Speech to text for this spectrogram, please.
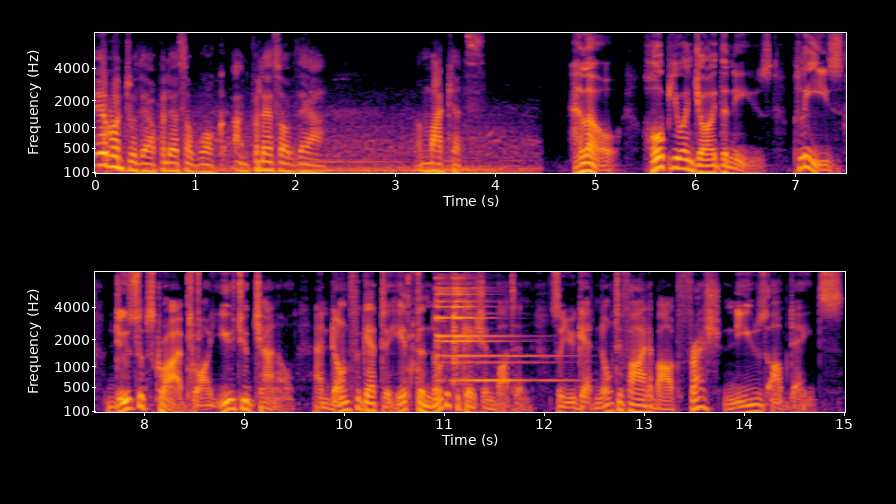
even to their place of work and place of their markets. Hello, hope you enjoyed the news. Please do subscribe to our YouTube channel and don't forget to hit the notification button so you get notified about fresh news updates.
